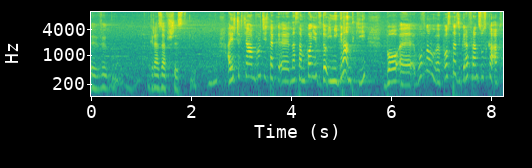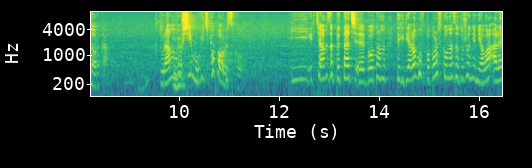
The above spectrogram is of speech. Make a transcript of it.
y, wy, gra za wszystkich. A jeszcze chciałam wrócić tak e, na sam koniec do imigrantki, bo główną postać gra francuska aktorka, która I we- musi mówić po polsku. I chciałam zapytać, e, bo tam tych dialogów po polsku ona za dużo nie miała, ale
